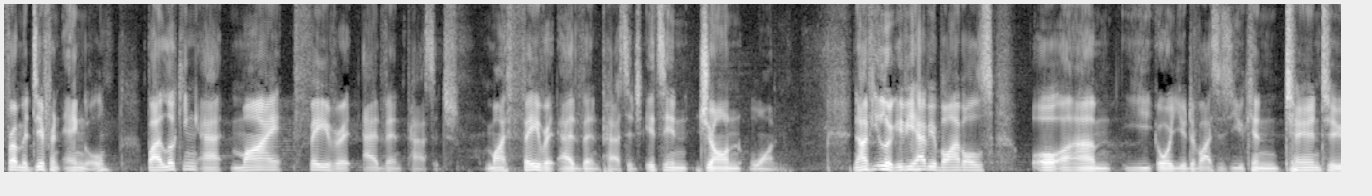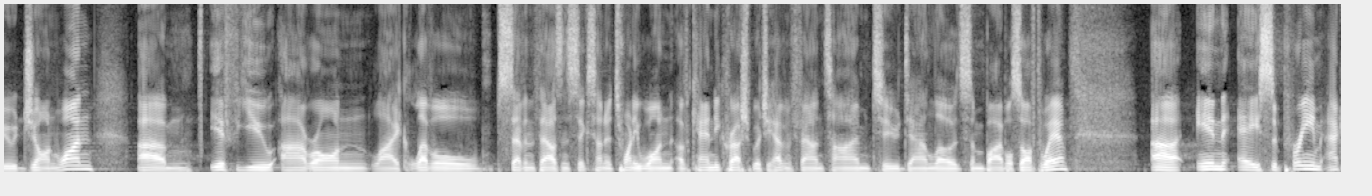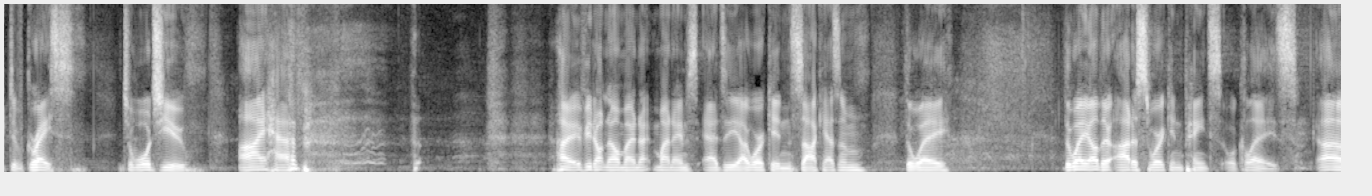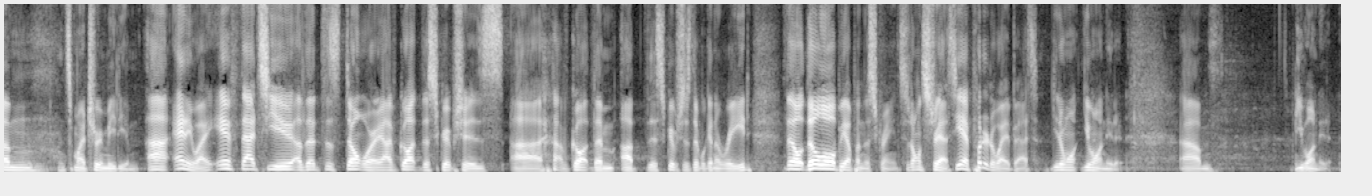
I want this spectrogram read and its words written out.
from a different angle by looking at my favorite Advent passage. My favorite Advent passage. It's in John 1. Now, if you look, if you have your Bibles or, um, or your devices, you can turn to John 1. Um, if you are on like level 7621 of Candy Crush, but you haven't found time to download some Bible software, uh, in a supreme act of grace towards you, I have. Hi, if you don't know, my, my name's Adzi. I work in sarcasm, the way, the way other artists work in paints or clays. Um, it's my true medium. Uh, anyway, if that's you, uh, just don't worry. I've got the scriptures. Uh, I've got them up. The scriptures that we're going to read. They'll, they'll all be up on the screen. So don't stress. Yeah, put it away, Beth. You don't want. You won't need it. Um, you won't need it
